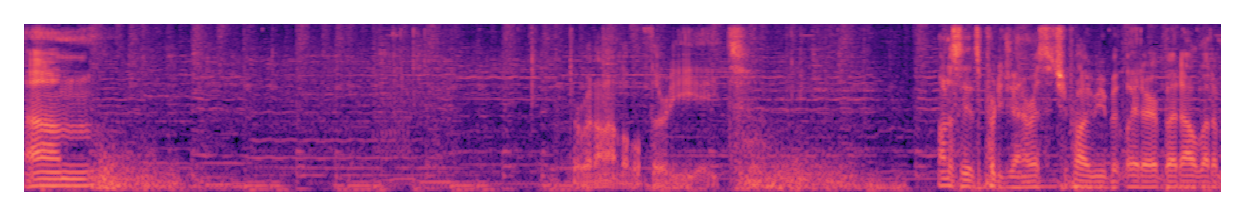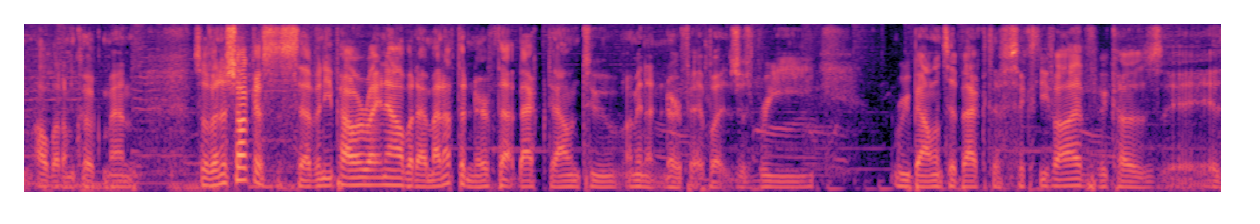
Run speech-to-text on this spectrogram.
Um, throw it on at level 38. Honestly, it's pretty generous. It should probably be a bit later, but I'll let him. I'll let him cook, man. So Venoshock is 70 power right now, but I might have to nerf that back down to. I mean, not nerf it, but just re rebalance it back to 65 because it,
